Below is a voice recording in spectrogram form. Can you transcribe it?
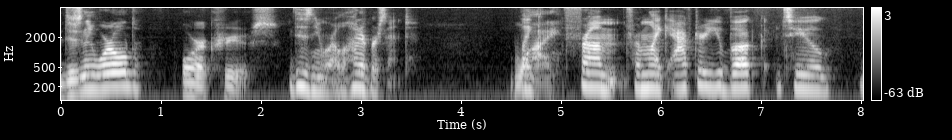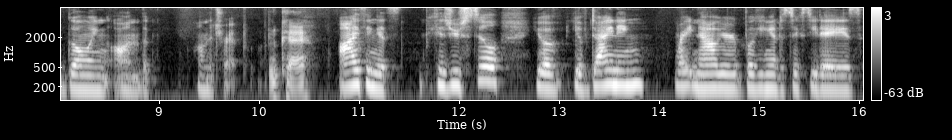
Disney World or a cruise? Disney World 100%. Why? Like from from like after you book to going on the on the trip. okay. I think it's because you still you have you have dining right now you're booking it to 60 days.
